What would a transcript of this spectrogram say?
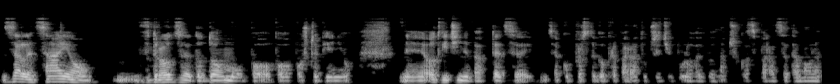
zalecają w drodze do domu po, po, po szczepieniu e, odwiedziny w aptece, zakup prostego preparatu przeciwbólowego, na przykład z paracetamolem,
